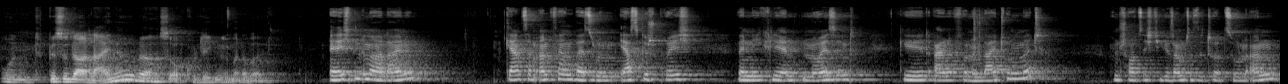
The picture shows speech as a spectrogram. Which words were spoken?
Und bist du da alleine oder hast du auch Kollegen immer dabei? Äh, Ich bin immer alleine. Ganz am Anfang bei so einem Erstgespräch, wenn die Klienten neu sind, geht eine von den Leitungen mit und schaut sich die gesamte Situation an.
